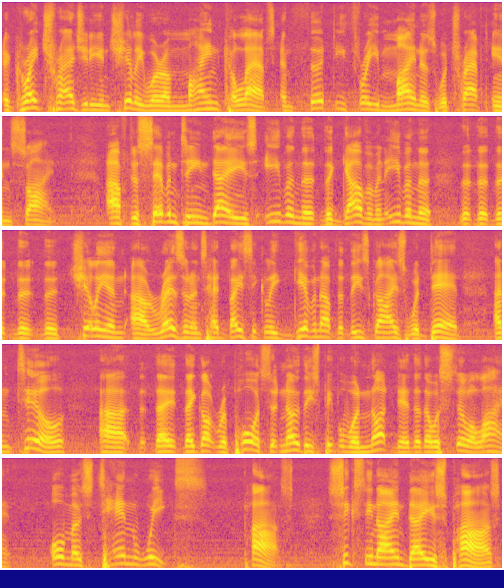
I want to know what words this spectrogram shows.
a, great tragedy in Chile where a mine collapsed and 33 miners were trapped inside. After 17 days, even the, the government, even the, the, the, the, the Chilean uh, residents had basically given up that these guys were dead until uh, they, they got reports that no, these people were not dead, that they were still alive. Almost 10 weeks passed, 69 days passed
